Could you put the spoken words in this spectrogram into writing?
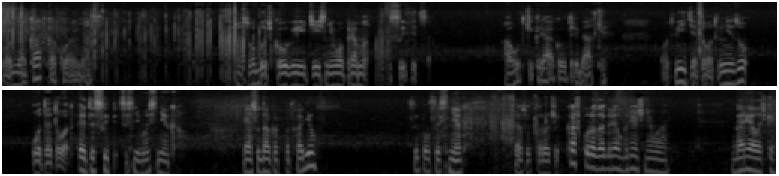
Вот закат какой у нас. Сейчас облачко увидите, и с него прямо сыпется. А утки крякают, ребятки. Вот видите, это вот внизу. Вот это вот. Это сыпется с него снег. Я сюда как подходил, сыпался снег. Сейчас вот, короче, кашку разогрел гречневую горелочкой.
